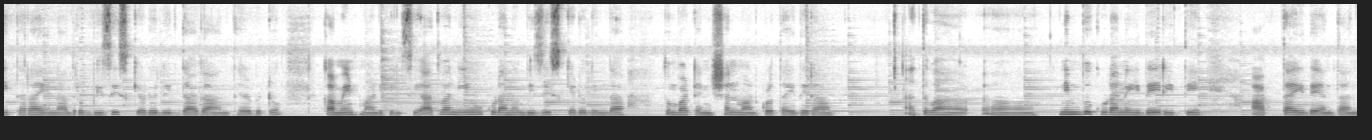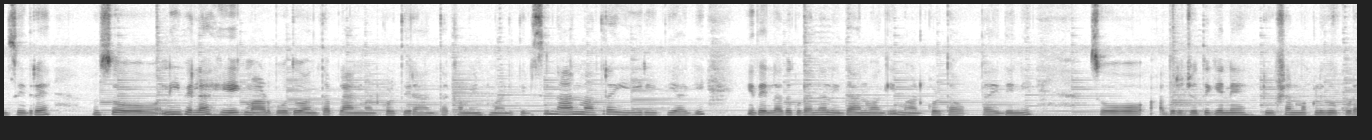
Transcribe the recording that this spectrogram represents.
ಈ ಥರ ಏನಾದರೂ ಬ್ಯುಸಿ ಸ್ಕೆಡ್ಯೂಲ್ ಇದ್ದಾಗ ಅಂತ ಹೇಳ್ಬಿಟ್ಟು ಕಮೆಂಟ್ ಮಾಡಿ ತಿಳಿಸಿ. ಅಥವಾ ನೀವು ಕೂಡ ಬ್ಯುಸಿ ಸ್ಕೆಡ್ಯೂಲಿಂದ ತುಂಬ ಟೆನ್ಷನ್ ಮಾಡ್ಕೊಳ್ತಾ ಇದ್ದೀರಾ? ಅಥವಾ ನಿಮಗೂ ಕೂಡ ಇದೇ ರೀತಿ ಆಗ್ತಾ ಇದೆ ಅಂತ ಅನಿಸಿದರೆ ಸೊ ನೀವೆಲ್ಲ ಹೇಗೆ ಮಾಡ್ಬೋದು ಅಂತ ಪ್ಲ್ಯಾನ್ ಮಾಡ್ಕೊಳ್ತೀರಾ ಅಂತ ಕಮೆಂಟ್ ಮಾಡಿ ತಿಳಿಸಿ. ನಾನು ಮಾತ್ರ ಈ ರೀತಿಯಾಗಿ ಇದೆಲ್ಲದೂ ಕೂಡ ನಿಧಾನವಾಗಿ ಮಾಡ್ಕೊಳ್ತಾ ಹೋಗ್ತಾ ಇದ್ದೀನಿ. ಸೊ ಅದ್ರ ಜೊತೆಗೇ ಟ್ಯೂಷನ್ ಮಕ್ಕಳಿಗೂ ಕೂಡ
